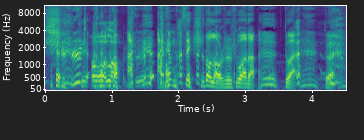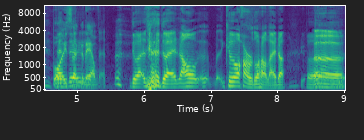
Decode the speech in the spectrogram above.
石头老师，MC 石头老师说的，对对。不好意思，对对对，然后 QQ 号是多少来着？呃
